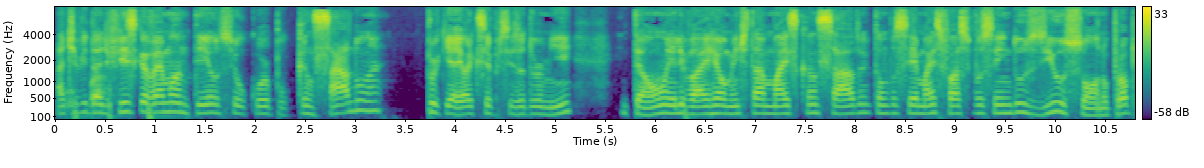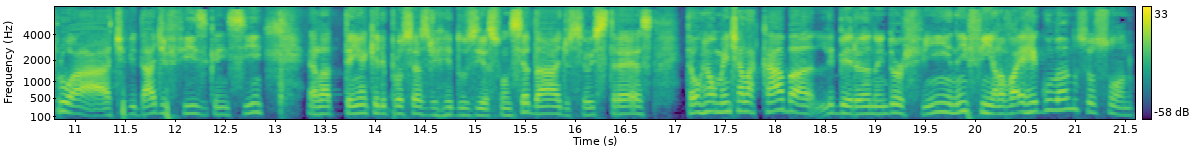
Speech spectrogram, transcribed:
Atividade Opa. física vai manter o seu corpo cansado, né? Porque aí a hora que você precisa dormir, então ele vai realmente estar mais cansado, então você é mais fácil você induzir o sono. O próprio a atividade física em si, ela tem aquele processo de reduzir a sua ansiedade, o seu estresse. Então realmente ela acaba liberando endorfina, enfim, ela vai regulando o seu sono.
